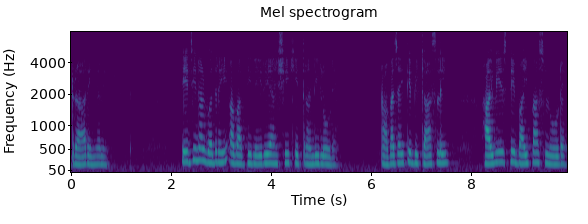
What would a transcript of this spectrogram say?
ਡਰਾ ਰਹੀਆਂ ਨੇ। ਤੇਜ਼ੀ ਨਾਲ ਵਧ ਰਹੀ ਆਬਾਦੀ ਲਈ ਰਿਹਾਇਸ਼ੀ ਖੇਤਰਾਂ ਦੀ ਲੋੜ ਹੈ। ਆਵਾਜਾਈ ਤੇ ਵਿਕਾਸ ਲਈ ਹਾਈਵੇਜ਼ ਤੇ ਬਾਈਪਾਸ ਲੋੜ ਹੈ।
